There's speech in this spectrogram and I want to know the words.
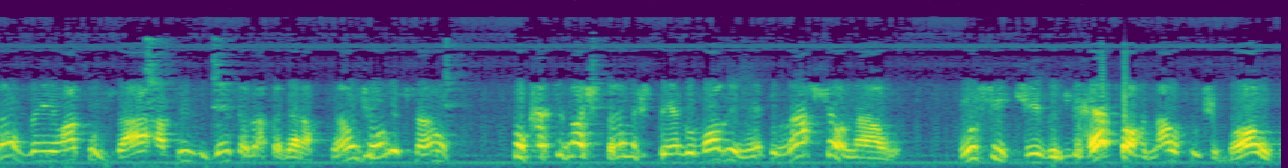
não venham acusar a presidência da federação de omissão. Porque se nós estamos tendo um movimento nacional no sentido de retornar ao futebol,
